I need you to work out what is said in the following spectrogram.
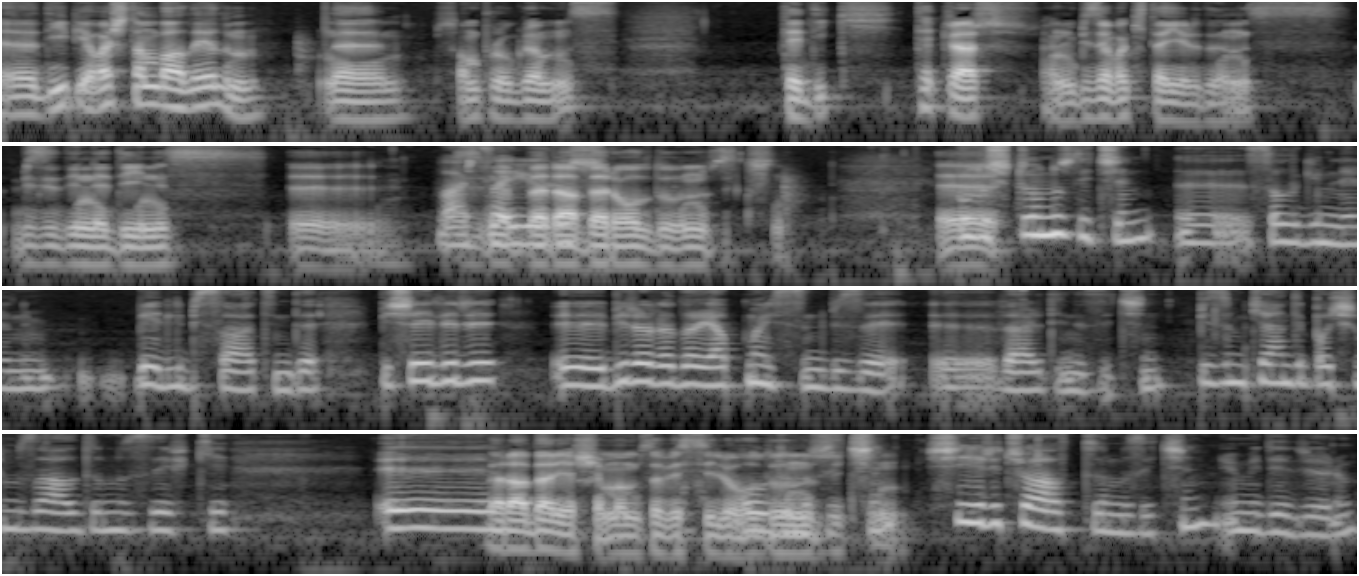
Ee, deyip yavaştan bağlayalım ee, son programımız dedik. Tekrar hani bize vakit ayırdığınız, bizi dinlediğiniz, e, bizimle beraber olduğunuz için ee, Buluştuğunuz için e, salı günlerinin belli bir saatinde bir şeyleri e, bir arada yapma hissini bize e, verdiğiniz için bizim kendi başımıza aldığımız zevki e, beraber yaşamamıza vesile olduğunuz, olduğunuz için. için şiiri çoğalttığımız için ümit ediyorum.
